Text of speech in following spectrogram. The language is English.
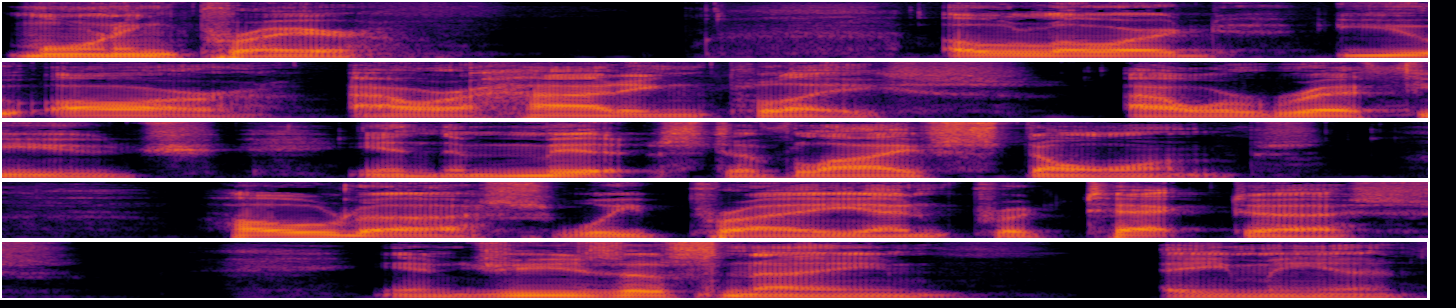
Morning Prayer. O Lord, you are our hiding place, our refuge in the midst of life's storms. Hold us, we pray, and protect us. In Jesus' name, amen.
